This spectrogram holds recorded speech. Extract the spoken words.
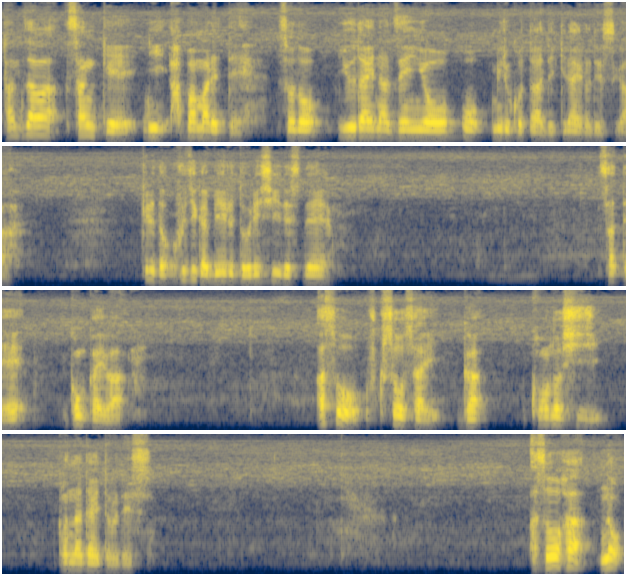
丹沢山系に阻まれてその雄大な全容を見ることはできないのですがけれど富士が見えると嬉しいですね。さて今回は麻生副総裁が河野支持こんなタイトルです。麻生派の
